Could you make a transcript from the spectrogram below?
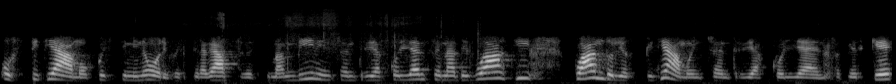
ospitiamo questi minori, questi ragazzi, questi bambini in centri di accoglienza inadeguati quando li ospitiamo in centri di accoglienza, perché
